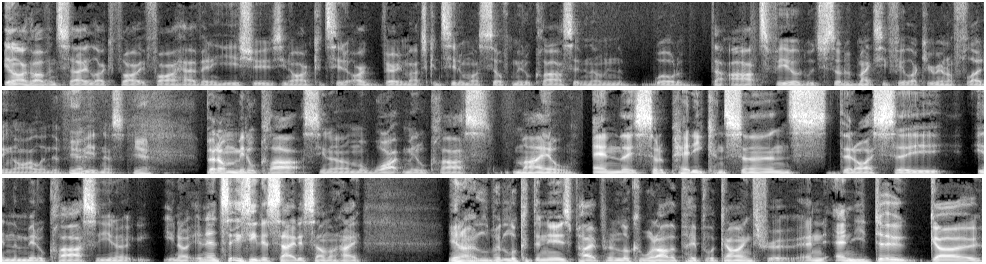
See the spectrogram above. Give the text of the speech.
you know, like I often say, like if I if I have any issues, you know, I consider I very much consider myself middle class, even though I'm in the world of the arts field, which sort of makes you feel like you're in a floating island of Yeah. weirdness. yeah, But I'm middle class, you know, I'm a white middle class male, and these sort of petty concerns that I see in the middle class, you know, you know, and it's easy to say to someone, "Hey, you know, but look at the newspaper and look at what other people are going through," and and you do go,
